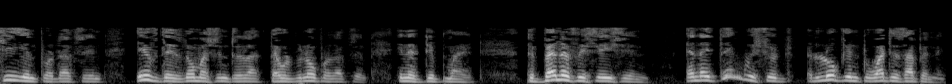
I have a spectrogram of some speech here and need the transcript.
key in production. If there is no machine driller, there will be no production in a deep mine. The beneficiation, and I think we should look into what is happening.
